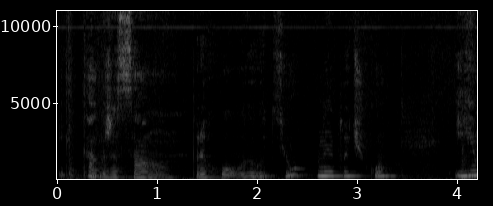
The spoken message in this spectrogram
І так же само приховую оцю ниточку. І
